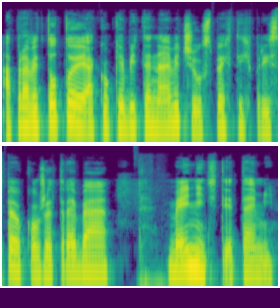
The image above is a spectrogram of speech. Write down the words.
A práve toto je ako keby ten najväčší úspech tých príspevkov, že treba meniť tie témy.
